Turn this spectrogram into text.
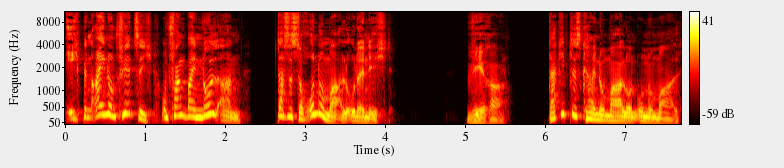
ich bin 41 und fang bei Null an. Das ist doch unnormal, oder nicht? Vera. Da gibt es kein Normal und Unnormal.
